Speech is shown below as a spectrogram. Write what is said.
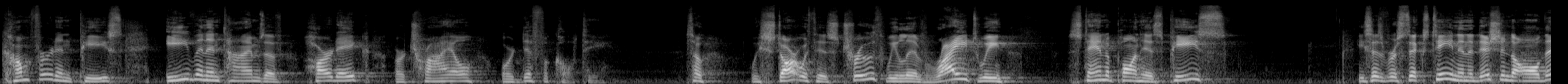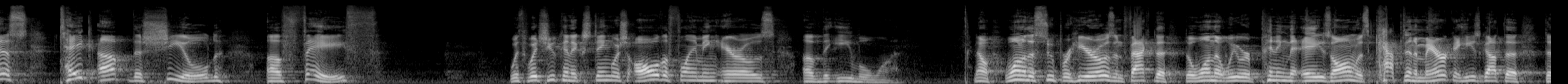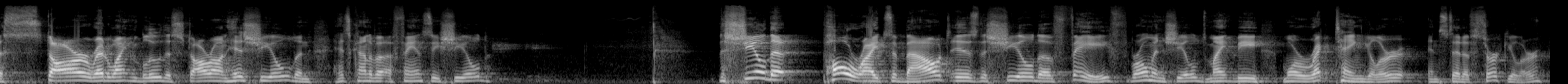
Comfort and peace, even in times of heartache or trial or difficulty. So we start with His truth, we live right, we stand upon His peace. He says, verse 16, in addition to all this, take up the shield of faith with which you can extinguish all the flaming arrows of the evil one. Now, one of the superheroes, in fact, the, the one that we were pinning the A's on was Captain America. He's got the, the star, red, white, and blue, the star on his shield, and it's kind of a, a fancy shield. The shield that Paul writes about is the shield of faith. Roman shields might be more rectangular instead of circular,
